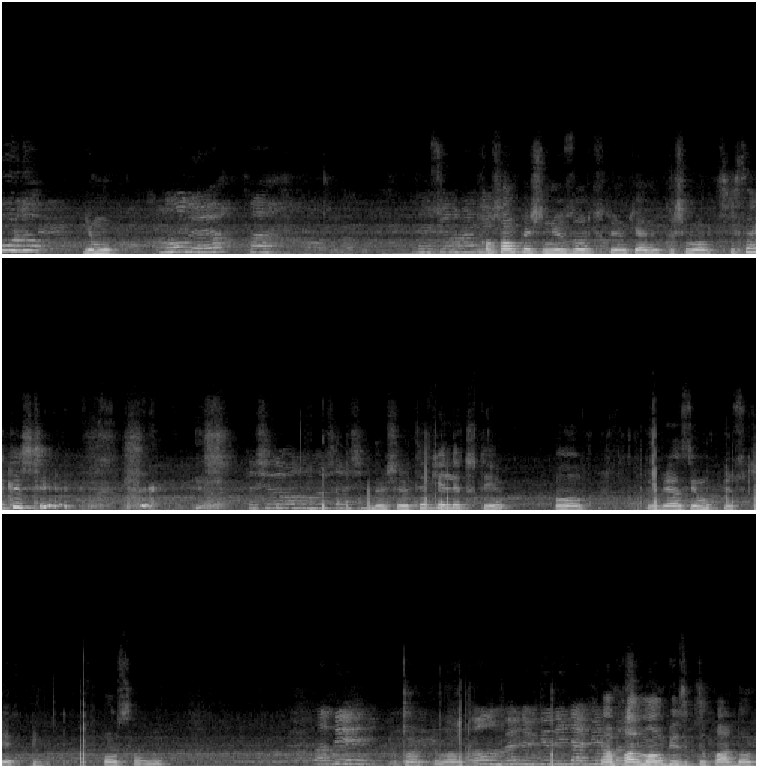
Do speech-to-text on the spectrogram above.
vurdu. Yamuk. Ne oluyor ya? Ha. Kafam kaşınıyor zor tutuyorum kendimi kaşımamak için. Sen kaşı. Taşıdım oğlum şöyle tek elle tutayım. O biraz yamuk gözükecek. Bir 10 saniye. Hadi. Ha, tamam. Oğlum böyle video değiller bir Lan parmağım gözüktü pardon.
